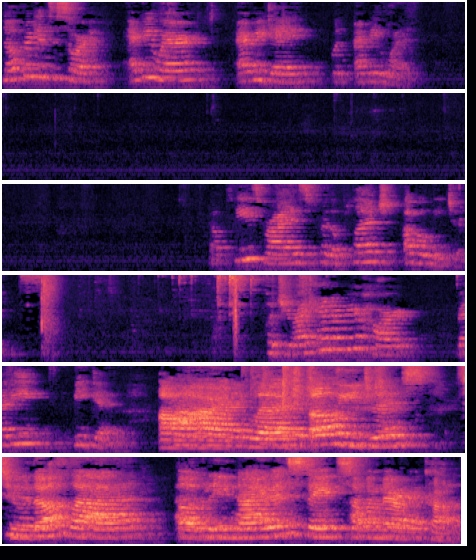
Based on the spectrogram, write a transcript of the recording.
Don't forget to sort everywhere, every day, with everyone. Now please rise for the Pledge of Allegiance. Put your right hand over your heart. Ready, begin. I pledge allegiance to the flag of the United States of America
